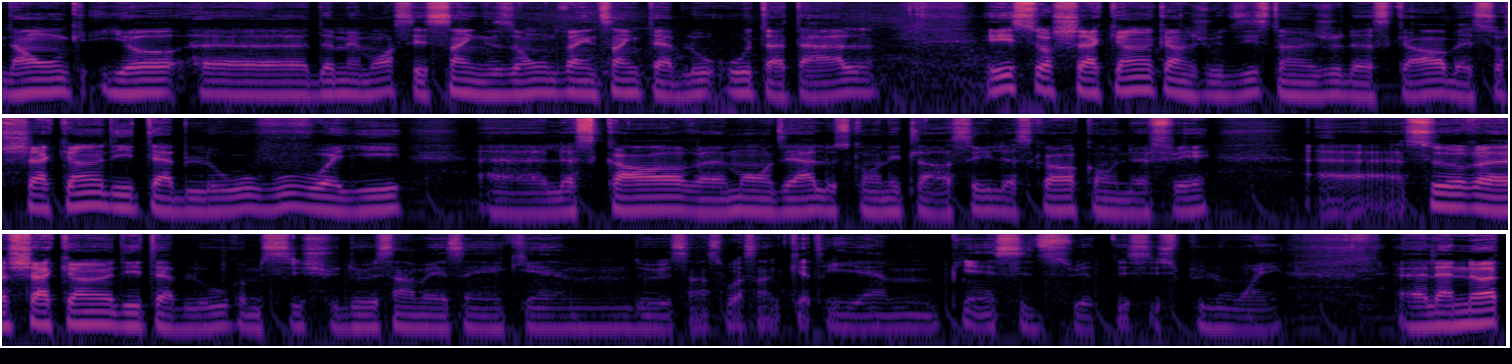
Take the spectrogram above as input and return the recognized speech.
Donc, il y a, de mémoire, c'est 5 zones, 25 tableaux au total. Et sur chacun, quand je vous dis c'est un jeu de score, bien, sur chacun des tableaux, vous voyez euh, le score euh, mondial où ce qu'on est classé, le score qu'on a fait. Euh, sur euh, chacun des tableaux, comme si je suis 225e, 264e, puis ainsi de suite, et si suis plus loin. Euh, la note,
